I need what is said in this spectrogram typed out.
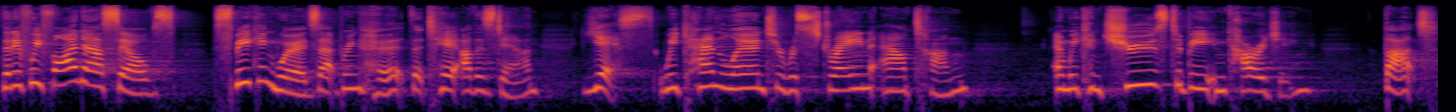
that if we find ourselves speaking words that bring hurt, that tear others down, yes, we can learn to restrain our tongue and we can choose to be encouraging, but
